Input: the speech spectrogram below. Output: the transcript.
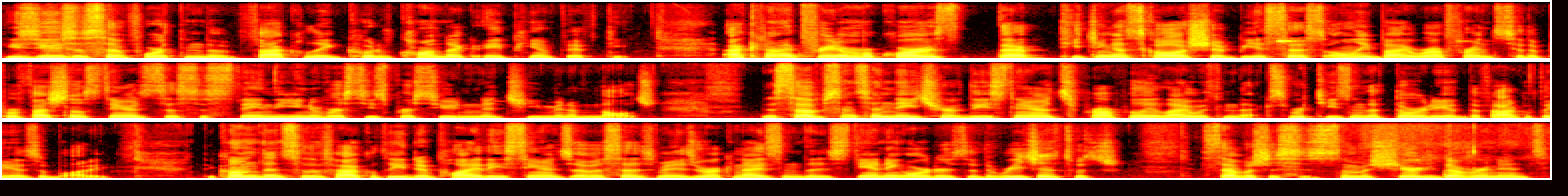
These duties are set forth in the Faculty Code of Conduct, APM 15. Academic freedom requires that teaching and scholarship be assessed only by reference to the professional standards that sustain the university's pursuit and achievement of knowledge. The substance and nature of these standards properly lie within the expertise and authority of the faculty as a body. The competence of the faculty to apply these standards of assessment is recognized in the standing orders of the regents, which establish a system of shared governance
